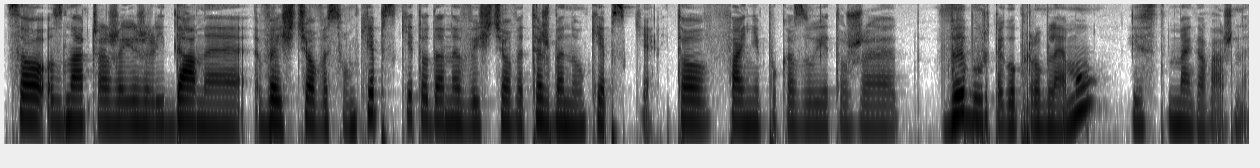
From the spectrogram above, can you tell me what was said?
co oznacza, że jeżeli dane wejściowe są kiepskie, to dane wyjściowe też będą kiepskie. To fajnie pokazuje to, że wybór tego problemu jest mega ważny.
